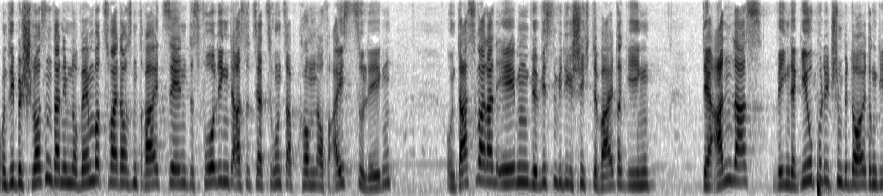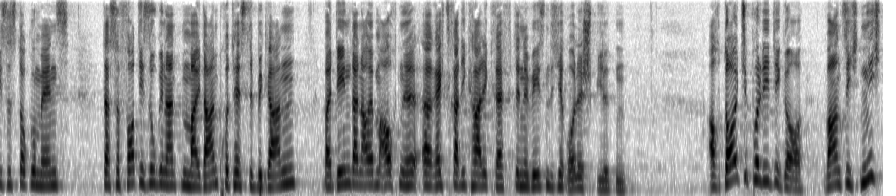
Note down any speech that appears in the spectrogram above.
und sie beschlossen dann im November 2013, das vorliegende Assoziationsabkommen auf Eis zu legen. Und das war dann eben, wir wissen, wie die Geschichte weiterging, der Anlass wegen der geopolitischen Bedeutung dieses Dokuments, dass sofort die sogenannten Maidan-Proteste begannen, bei denen dann eben auch eine, äh, rechtsradikale Kräfte eine wesentliche Rolle spielten. Auch deutsche Politiker waren sich nicht,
